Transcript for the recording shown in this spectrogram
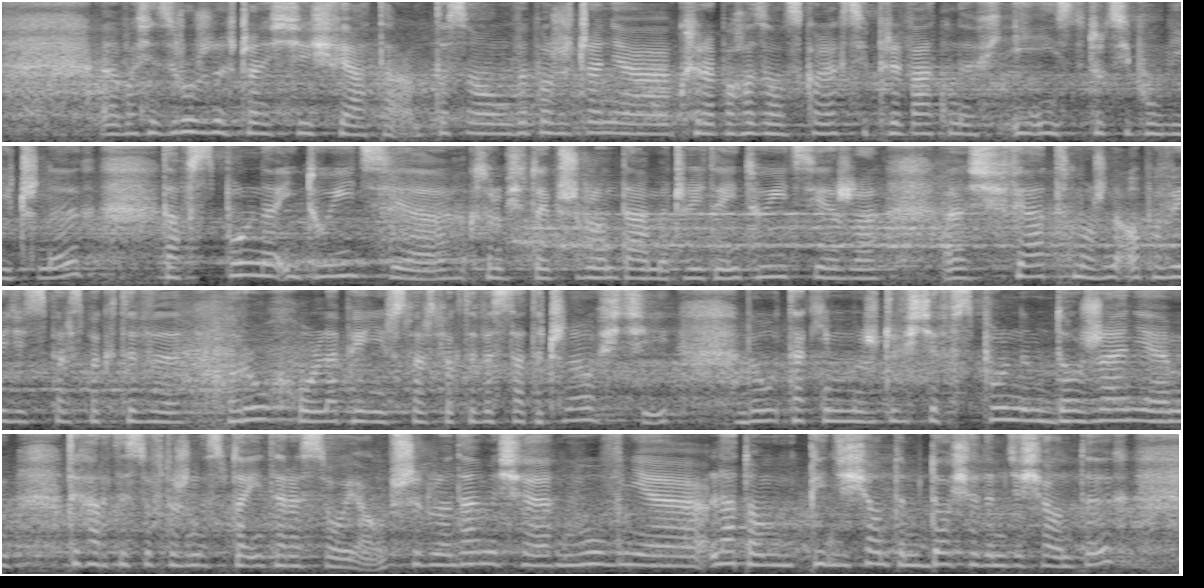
e, właśnie z różnych części świata. To są wypożyczenia, które pochodzą z kolekcji prywatnych i instytucji publicznych. Ta wspólna intuicja, którą się tutaj przyglądamy, czyli te intuicje, że e, świat można opowiedzieć z perspektywy ruchu lepiej niż z perspektywy statyczności, był takim rzeczywiście wspólnym dążeniem tych artystów, którzy nas tutaj interesują. Przyglądamy się głównie latom 50. do 70.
